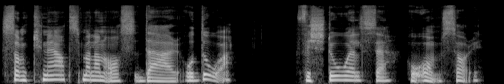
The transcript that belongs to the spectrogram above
som knöts mellan oss där och då. Förståelse och omsorg.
